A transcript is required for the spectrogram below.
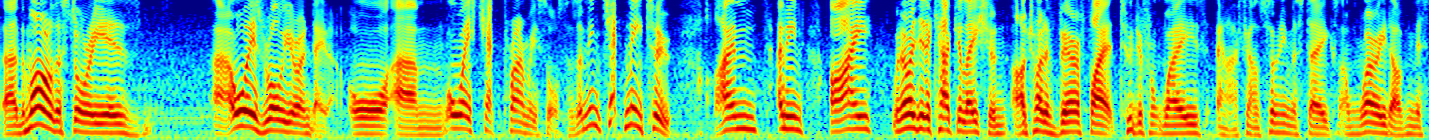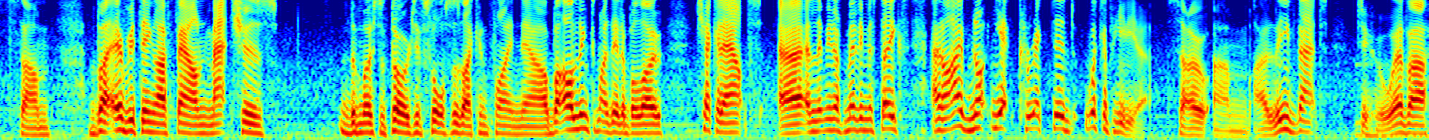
Uh, the moral of the story is uh, always roll your own data or um, always check primary sources. I mean, check me too. I'm, I mean, I, whenever I did a calculation, I'll try to verify it two different ways and I found so many mistakes. I'm worried I've missed some, but everything I found matches the most authoritative sources I can find now. But I'll link to my data below, check it out uh, and let me know if I've made any mistakes. And I've not yet corrected Wikipedia. So um, I leave that to whoever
